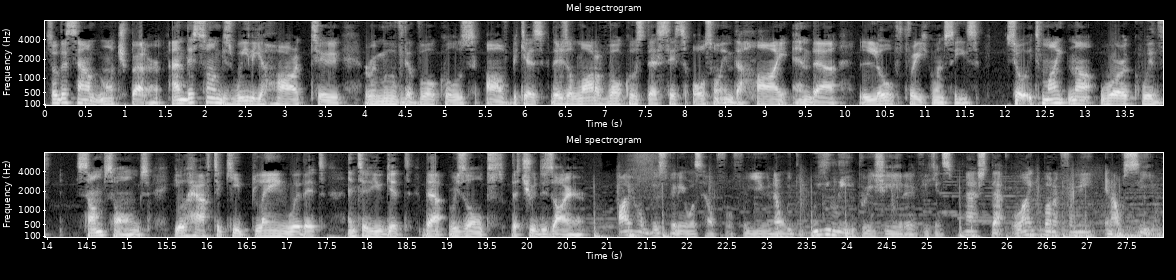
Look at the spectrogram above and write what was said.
So this sounds much better. And this song is really hard to remove the vocals of because there's a lot of vocals that sits also in the high and the low frequencies. So it might not work with some songs. You'll have to keep playing with it until you get the results that you desire. I hope this video was helpful for you and I would really appreciate it if you can smash that like button for me and I'll see you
